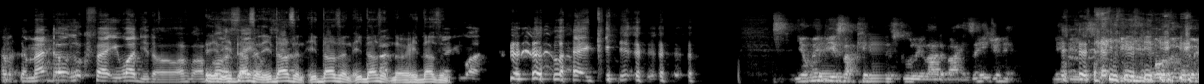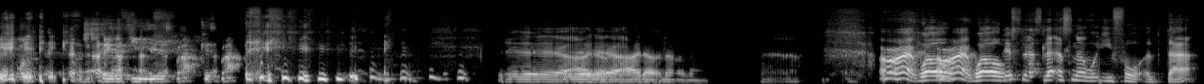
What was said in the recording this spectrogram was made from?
man, the man don't look 31, you know. I've, I've He, gotta doesn't. He doesn't. He doesn't. He doesn't. No, he doesn't. 31. like, Yo, maybe it's that kid in school who lied about his age, innit? Maybe he's, maybe he's more than 31. Just stayed a few years back. It's back. yeah, I don't, I don't know. man. I. All right, well, all right, well, listeners, let us know what you thought of that,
